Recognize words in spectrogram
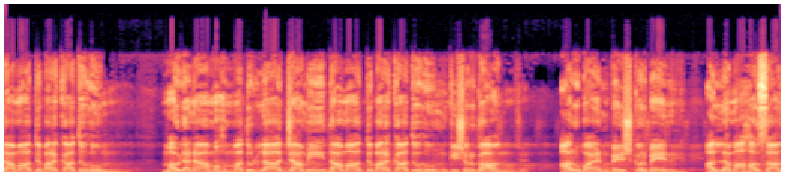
দামাত বারাকাতুহুম। মাওলানা মোহাম্মদুল্লাহ জামি দামাত বারাকাতুহুম কিশোরগঞ্জ। আরও বয়ান পেশ করবেন আল্লামা হাসান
